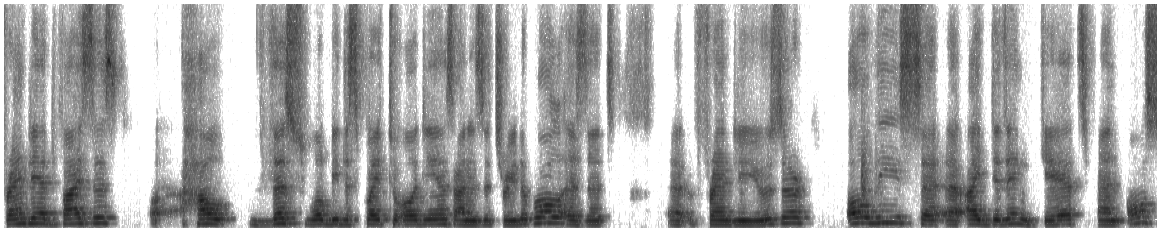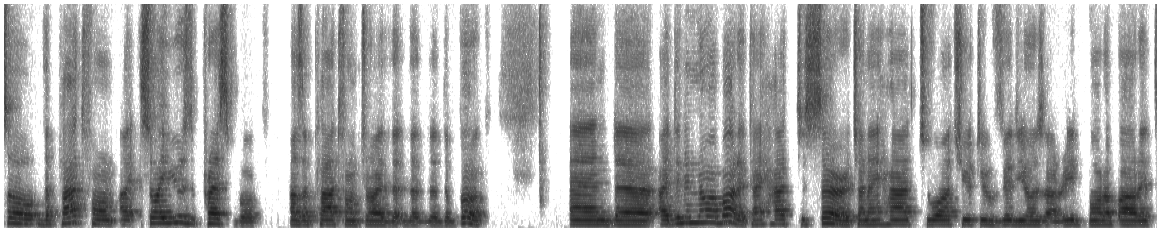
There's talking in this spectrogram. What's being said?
friendly advices, how this will be displayed to audience and is it readable? Is it friendly user? All these uh, uh, I didn't get. And also the platform I so I used Pressbook as a platform to write the, the, the, the book. And uh, I didn't know about it. I had to search and I had to watch YouTube videos and read more about it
